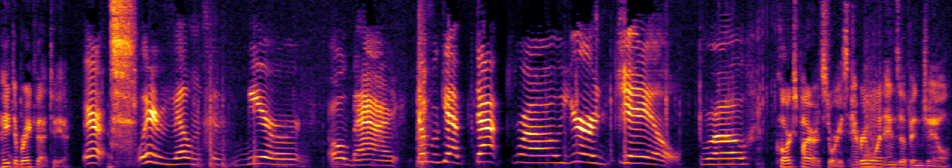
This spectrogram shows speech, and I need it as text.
hate to break that to you. we're, we're villains because we're oh bad. Don't forget that, bro. You're in jail, bro. Clark's Pirate Stories. Everyone ends up in jail.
